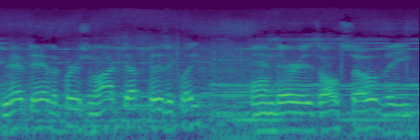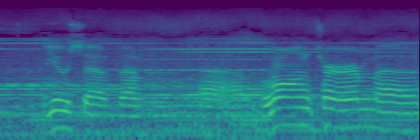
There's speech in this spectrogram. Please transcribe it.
You have to have the person locked up physically, and there is also the use of um, uh, long term uh,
